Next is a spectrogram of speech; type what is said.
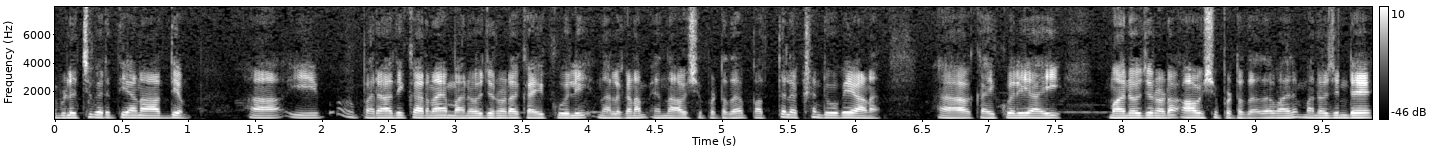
വിളിച്ചു വരുത്തിയാണ് ആദ്യം ഈ പരാതിക്കാരനായ മനോജിനോട് കൈക്കൂലി നൽകണം എന്നാവശ്യപ്പെട്ടത്. പത്ത് ലക്ഷം രൂപയാണ് കൈക്കൂലിയായി മനോജിനോട് ആവശ്യപ്പെട്ടത്. അത് മന- മനോജിന്റെ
